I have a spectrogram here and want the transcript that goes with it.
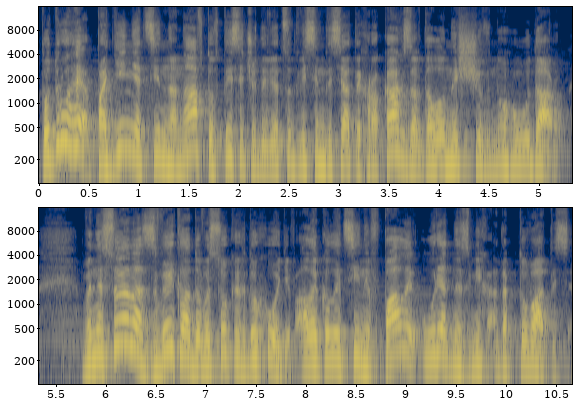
По-друге, падіння цін на нафту в 1980-х роках завдало нищівного удару. Венесуела звикла до високих доходів, але коли ціни впали, уряд не зміг адаптуватися.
